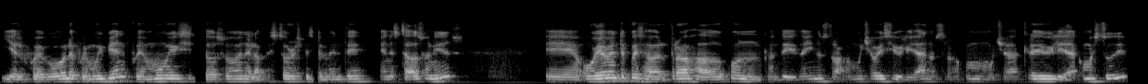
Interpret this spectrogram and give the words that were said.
y el juego le fue muy bien, fue muy exitoso en el App Store, especialmente en Estados Unidos. Eh, obviamente, pues haber trabajado con, con, Disney nos trajo mucha visibilidad, nos trajo como mucha credibilidad como estudio.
